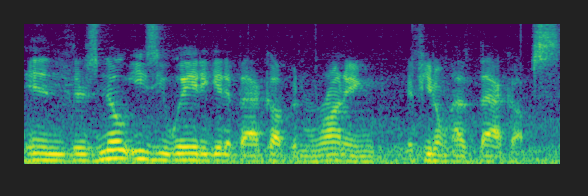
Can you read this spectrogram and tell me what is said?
and there's no easy way to get it back up and running if you don't have backups.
